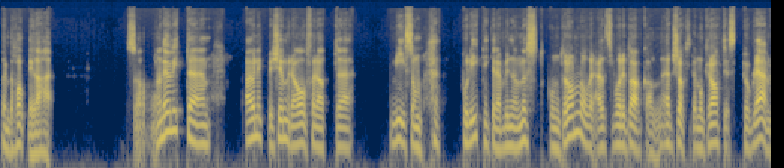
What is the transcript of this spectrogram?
for befolkninga her. Så og det er jo litt, eh, Jeg er jo litt bekymra for at uh, vi som politikere begynner å miste kontroll over helseforetakene. Et slags demokratisk problem.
